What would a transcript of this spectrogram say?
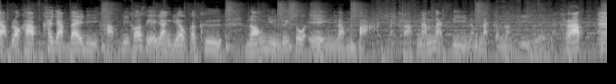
ยับแล้วครับ ขยับได้ดีครับ มีข้อเสียอย่างเดียวก็คือ น้องยืนด้วยตัวเองลำบากนะครับ น้ำหนักดีน้ำหนักกำลังดีเลยนะครับอะ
